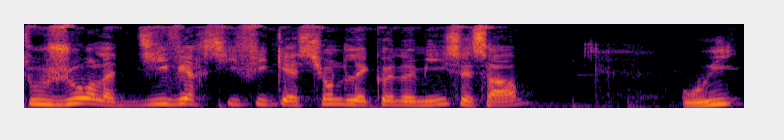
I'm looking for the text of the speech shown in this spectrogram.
Toujours la diversification de l'économie, c'est ça? Oui,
